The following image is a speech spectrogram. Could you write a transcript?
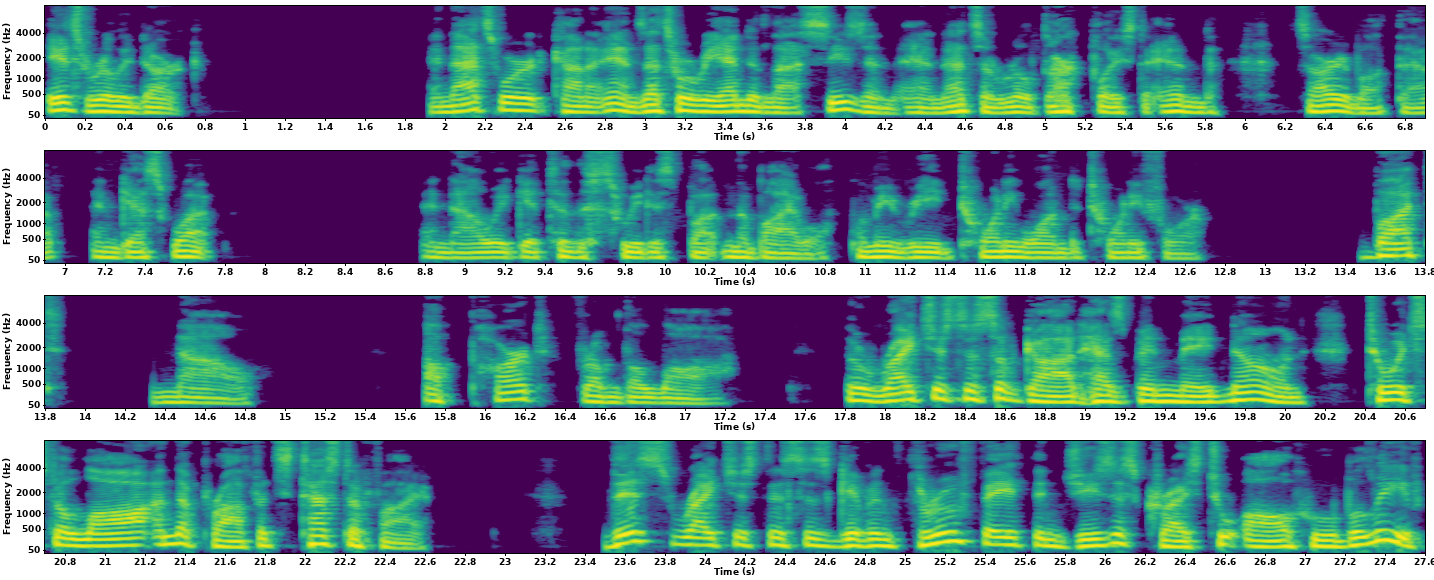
it's really dark. And that's where it kind of ends. That's where we ended last season, and that's a real dark place to end. Sorry about that. And guess what? And now we get to the sweetest but in the Bible. Let me read 21 to 24. But now, apart from the law, the righteousness of God has been made known, to which the law and the prophets testify. This righteousness is given through faith in Jesus Christ to all who believe.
